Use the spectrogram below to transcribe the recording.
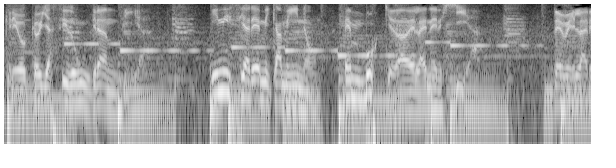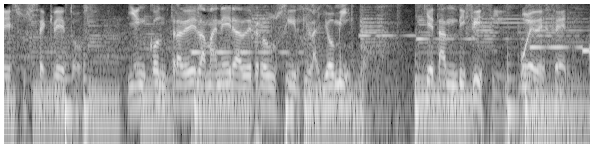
creo que hoy ha sido un gran día. Iniciaré mi camino en búsqueda de la energía. Develaré sus secretos y encontraré la manera de producirla yo mismo. ¿Qué tan difícil puede ser?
